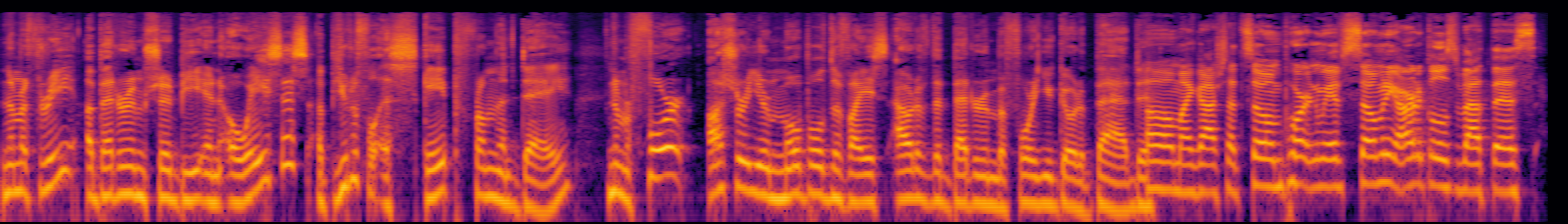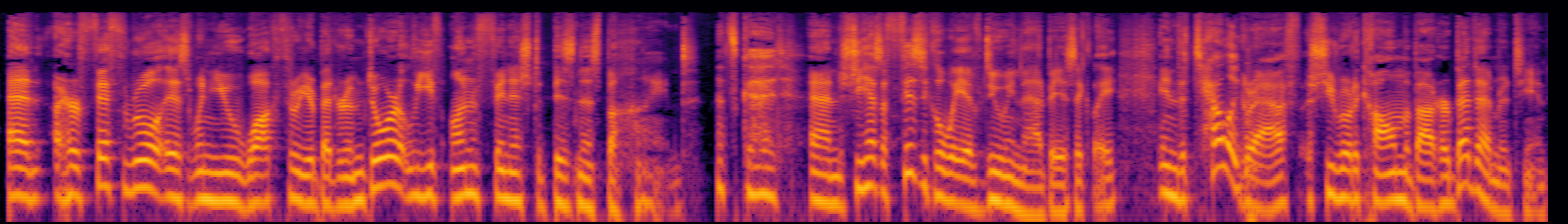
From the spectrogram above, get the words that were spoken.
Number three, a bedroom should be an oasis, a beautiful escape from the day. Number four, usher your mobile device out of the bedroom before you go to bed. Oh my gosh, that's so important. We have so many articles about this. And her fifth rule is when you walk through your bedroom door, leave unfinished business behind. That's good. And she has a physical way of doing that, basically. In The Telegraph, she wrote a column about her bedtime routine.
